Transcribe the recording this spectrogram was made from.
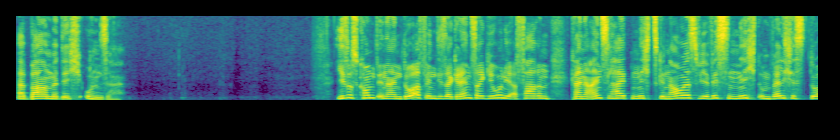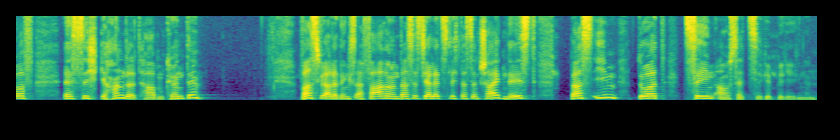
erbarme dich unser. Jesus kommt in ein Dorf in dieser Grenzregion. Wir erfahren keine Einzelheiten, nichts Genaues. Wir wissen nicht, um welches Dorf es sich gehandelt haben könnte. Was wir allerdings erfahren, und das ist ja letztlich das Entscheidende, ist, dass ihm dort zehn Aussätzige begegnen.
